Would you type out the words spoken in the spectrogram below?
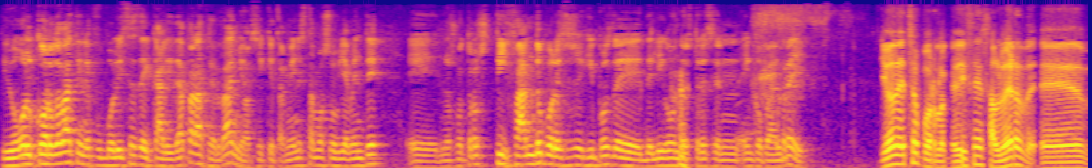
y luego el Córdoba tiene futbolistas de calidad para hacer daño, así que también estamos obviamente eh, nosotros tifando por esos equipos de, Liga 1-2-3 en, en, Copa del Rey. Yo, de hecho, por lo que dices, Albert, eh,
